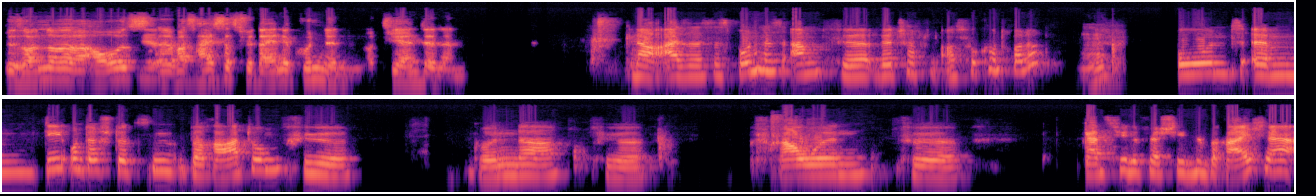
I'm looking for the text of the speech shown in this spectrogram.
Besondere aus? Ja. Was heißt das für deine Kundinnen und Klientinnen? Genau, also es ist Bundesamt für Wirtschaft und Ausfuhrkontrolle. Mhm. Und ähm, die unterstützen Beratung für Gründer, für Frauen, für ganz viele verschiedene Bereiche.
